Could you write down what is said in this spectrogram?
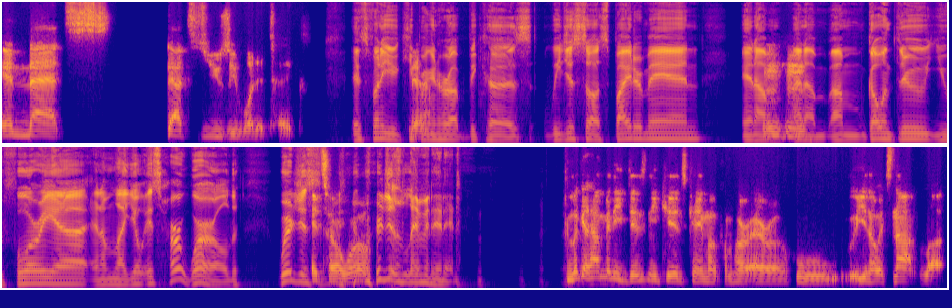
and that's that's usually what it takes. It's funny you keep Yeah. bringing her up because we just saw Spider Man, and I'm Mhm. and I'm I'm going through Euphoria, and I'm like, yo, it's her world. We're just It's her world. We're just living in it. look at how many Disney kids came up from her era who, you know, it's not luck.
